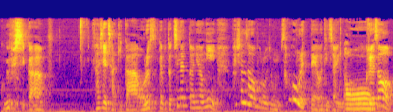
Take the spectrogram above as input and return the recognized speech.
공유표 씨가 사실 자기가 어렸을 때부터 친했던 형이 패션 사업으로 좀 성공을 했대요 디자이너로. 오. 어. 그래서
